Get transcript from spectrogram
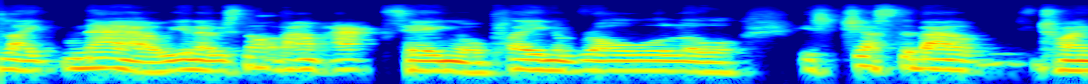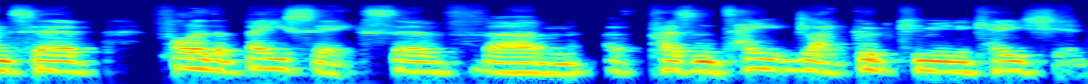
like now. You know it's not about acting or playing a role or it's just about trying to follow the basics of um, of presentation like good communication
